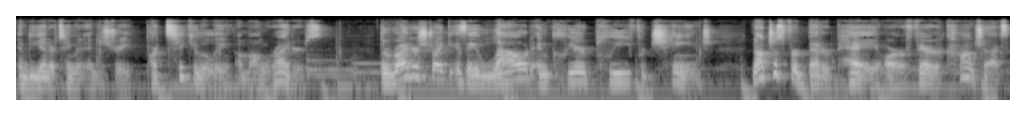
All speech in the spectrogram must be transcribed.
in the entertainment industry, particularly among writers. The writer's strike is a loud and clear plea for change, not just for better pay or fairer contracts,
